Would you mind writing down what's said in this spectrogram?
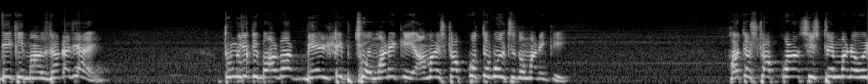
দিয়ে কি মাছ ঢাকা যায়? তুমি যদি বারবার বেল টিপছো মানে কি? আমায় স্টপ করতে বলছো তো মানে কি? হয়তো স্টপ করার সিস্টেম মানে ওই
